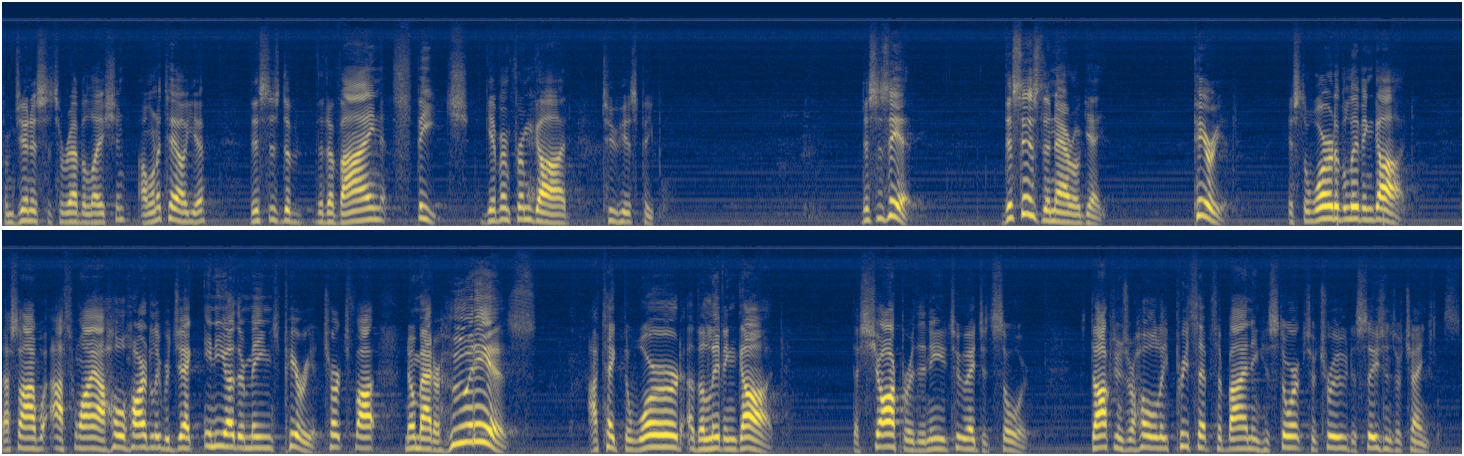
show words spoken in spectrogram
From Genesis to Revelation. I want to tell you, this is the, the divine speech given from God to His people. This is it. This is the narrow gate. Period. It's the Word of the living God. That's why, I, that's why I wholeheartedly reject any other means, period. Church, no matter who it is, I take the Word of the living God, the sharper than any two edged sword. His doctrines are holy, precepts are binding, historics are true, decisions are changeless.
